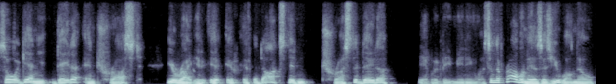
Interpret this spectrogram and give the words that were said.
So again, data and trust. You're right. If, if, if the docs didn't trust the data, it would be meaningless. And the problem is, as you well know,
